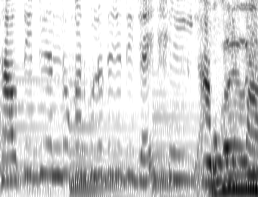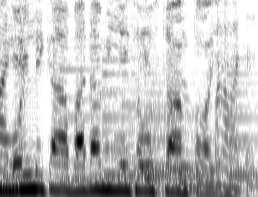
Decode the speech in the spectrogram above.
সাউথ ইন্ডিয়ান দোকানগুলোতে যদি যাই সেই ওখানে আমগুলো ওই পাওয়া যায়। মল্লিকা বাদামি এই সমস্ত আম পাওয়া যায়। পাওয়া যায়।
